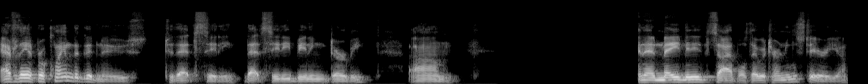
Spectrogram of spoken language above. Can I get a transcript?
After they had proclaimed the good news to that city, that city being Derbe, um, and had made many disciples. They returned to Lystra.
